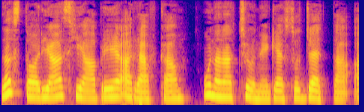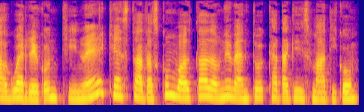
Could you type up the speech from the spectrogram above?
La storia si apre a Ravka, una nazione che è soggetta a guerre continue che è stata sconvolta da un evento cataclismatico,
